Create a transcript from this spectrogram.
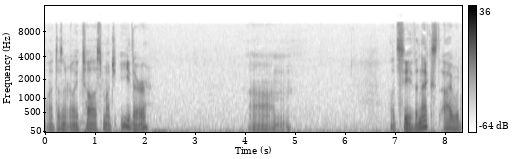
well, that doesn't really tell us much either. Um, let's see, the next I would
